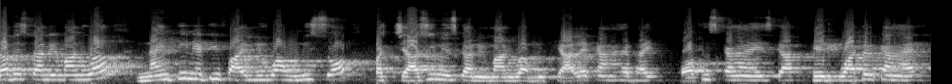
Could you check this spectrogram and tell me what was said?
कब इसका निर्माण हुआ? 1985 में हुआ 1985 में इसका निर्माण हुआ। मुख्यालय कहाँ है भाई? ऑफ़िस कहाँ है इसका? हेडक्वार्टर कहाँ है?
